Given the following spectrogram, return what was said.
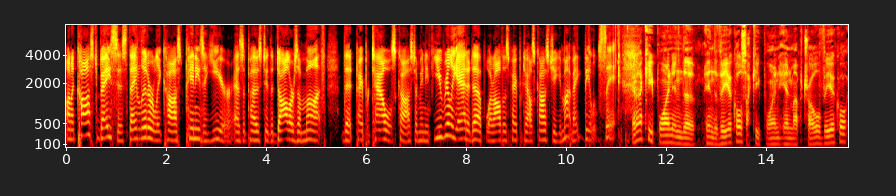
on a cost basis, they literally cost pennies a year as opposed to the dollars a month that paper towels cost. I mean, if you really added up what all those paper towels cost you, you might make be a little sick. And I keep one in the in the vehicles. I keep one in my patrol vehicle.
